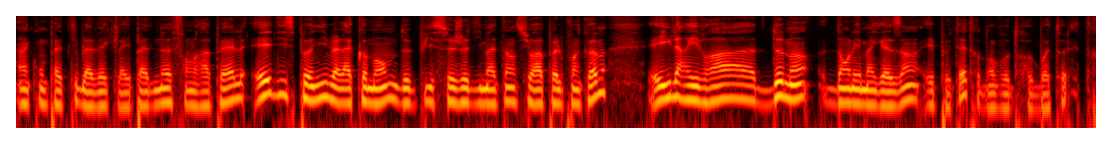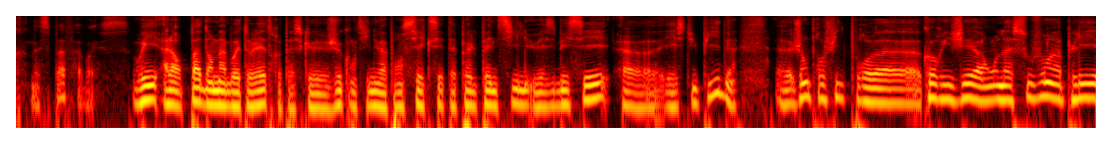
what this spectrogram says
incompatible avec l'iPad 9, on le rappelle, est disponible à la commande depuis ce jeudi matin sur apple.com et il arrivera demain dans les magasins et peut-être dans votre boîte aux lettres, n'est-ce pas Fabrice? Oui, alors pas dans ma boîte aux lettres parce que je continue à penser que cet Apple Pencil USB-C euh, est stupide. Euh, j'en profite pour euh, corriger, on l'a souvent appelé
